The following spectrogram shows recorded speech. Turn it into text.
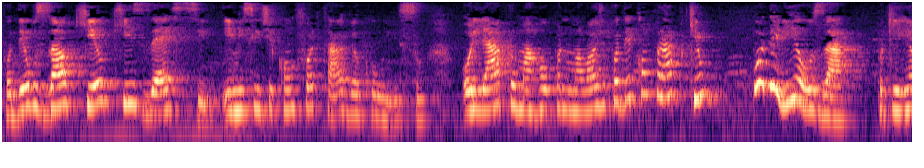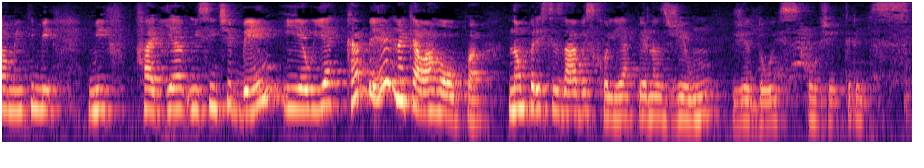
poder usar o que eu quisesse e me sentir confortável com isso. Olhar para uma roupa numa loja e poder comprar porque eu poderia usar, porque realmente me, me faria me sentir bem e eu ia caber naquela roupa. Não precisava escolher apenas G1, G2 ou G3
